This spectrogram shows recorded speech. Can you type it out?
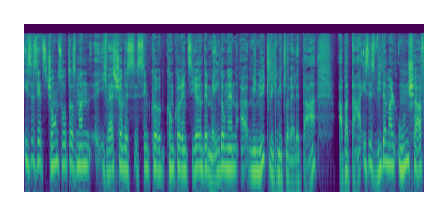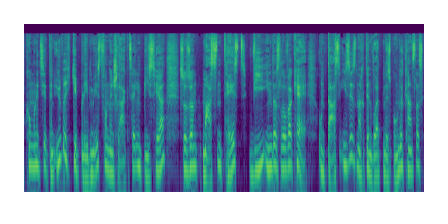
ist es jetzt schon so, dass man, ich weiß schon, es, es sind konkurrenzierende Meldungen äh, minütlich mittlerweile da, aber da ist es wieder mal unscharf kommuniziert. Denn übrig geblieben ist von den Schlagzeilen bisher sozusagen Massentests wie in der Slowakei. Und das ist es nach den Worten des Bundeskanzlers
